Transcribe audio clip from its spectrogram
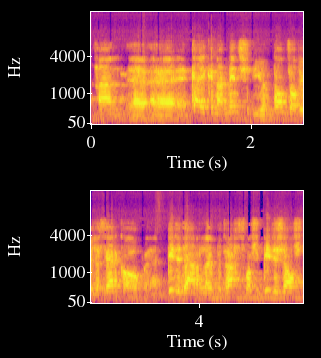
Gaan uh, uh, kijken naar mensen die hun pand wel willen verkopen. Bieden daar een leuk bedrag voor. Ze bieden zelfs,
